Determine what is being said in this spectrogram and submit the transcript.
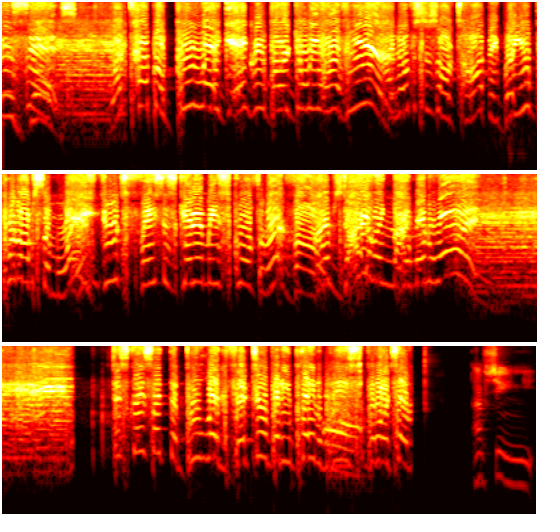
is Snoop this? What type of bootleg Angry Bird do we have here? I know this is off topic, but you put up some weight. This dude's face is giving me school threat vibes. I'm dialing 911. This guy's like the bootleg Victor, but he played Wii oh. Sports and I've seen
